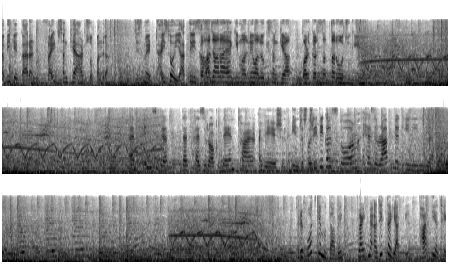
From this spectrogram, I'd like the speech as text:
खराबी के कारण फ़्लाइट संख्या 815 जिसमें 250 यात्री कहा जा रहा है कि मरने वालों की संख्या बढ़कर 70 हो चुकी है An incident that has rocked the entire aviation industry. Political storm has erupted in India. Reports के मुताबिक फ़्लाइट में अधिकतर यात्री भारतीय थे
